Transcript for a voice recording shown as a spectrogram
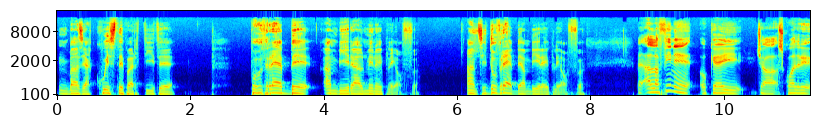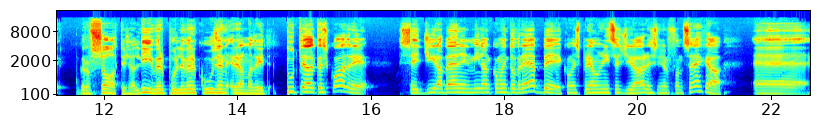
in base a queste partite, potrebbe ambire almeno ai playoff. Anzi, dovrebbe ambire ai playoff. Beh, alla fine, ok, c'ha squadre grossotte, c'ha Liverpool, Leverkusen e Real Madrid. Tutte le altre squadre, se gira bene il Milan come dovrebbe e come speriamo inizi a girare il signor Fonseca, eh,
